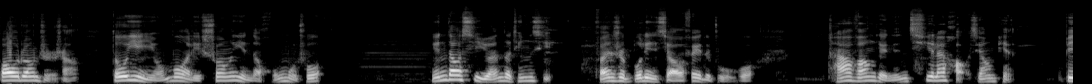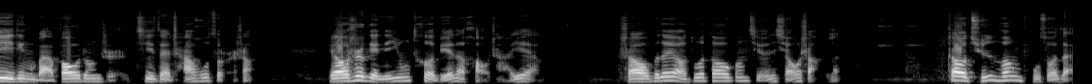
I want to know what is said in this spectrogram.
包装纸上都印有茉莉双印的红木戳。您到戏园子听戏，凡是不吝小费的主顾，茶房给您沏来好香片，必定把包装纸系在茶壶嘴上，表示给您用特别的好茶叶了，少不得要多刀光几文小赏了。照群芳谱所载。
